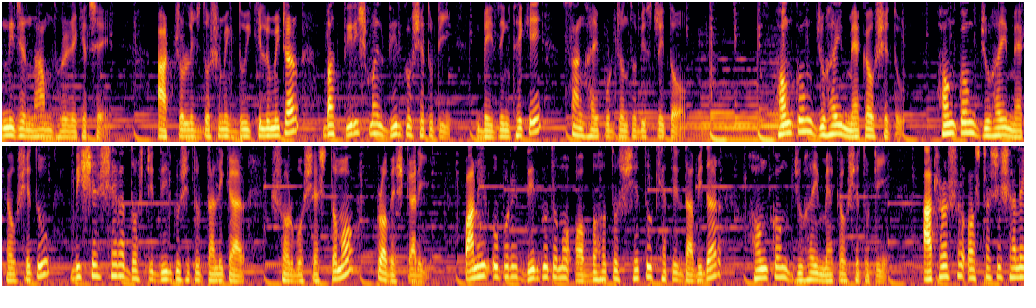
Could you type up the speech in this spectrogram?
নিজের নাম ধরে রেখেছে। আটচল্লিশ দশমিক দুই কিলোমিটার বা তিরিশ মাইল দীর্ঘ সেতুটি বেইজিং থেকে সাংহাই পর্যন্ত বিস্তৃত। হংকং জুহাই ম্যাকাও সেতু। হংকং জুহাই ম্যাকাও সেতু বিশ্বের সেরা দশটি দীর্ঘ সেতুর তালিকার সর্বশেষতম প্রবেশকারী। পানির উপরে দীর্ঘতম অব্যাহত সেতু খ্যাতির দাবিদার হংকং জুহাই ম্যাকাও সেতুটি। আঠারোশো সালে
